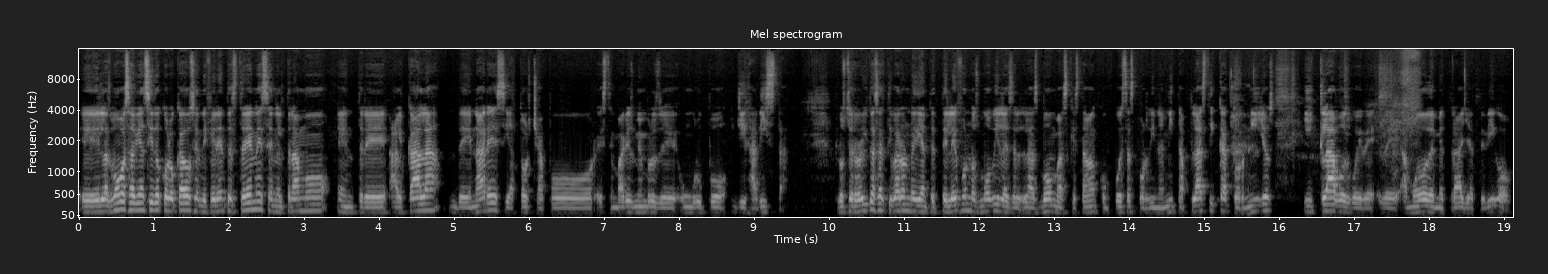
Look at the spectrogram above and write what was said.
Eh, las bombas habían sido colocadas en diferentes trenes en el tramo entre Alcalá de Henares y Atorcha por este, varios miembros de un grupo yihadista. Los terroristas activaron mediante teléfonos móviles las bombas que estaban compuestas por dinamita plástica, tornillos y clavos, güey, de, de- a modo de metralla. Te digo,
